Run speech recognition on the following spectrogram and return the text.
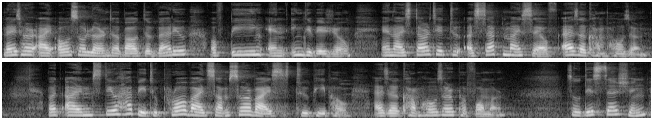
Later, I also learned about the value of being an individual, and I started to accept myself as a composer. But I'm still happy to provide some service to people as a composer performer. So this session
